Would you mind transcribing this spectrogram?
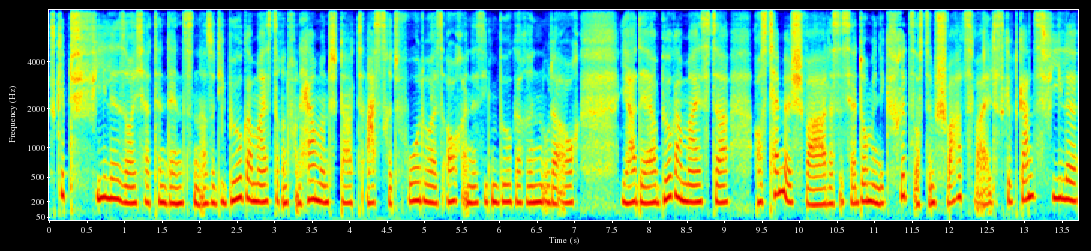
Es gibt viele solcher Tendenzen. Also die Bürgermeisterin von Hermannstadt, Astrid Fodor, ist auch eine Siebenbürgerin oder auch, ja, der Bürgermeister aus Temmisch war. Das ist ja Dominik Fritz aus dem Schwarzwald. Es gibt ganz viele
